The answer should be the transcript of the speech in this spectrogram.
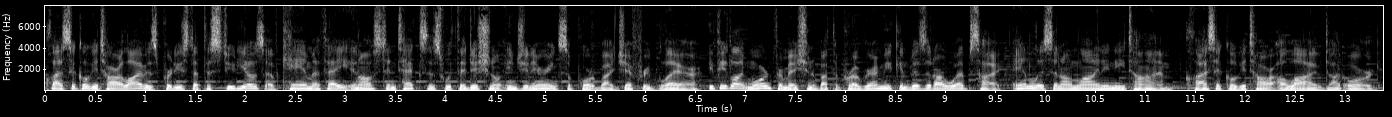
Classical Guitar Alive is produced at the studios of KMFA in Austin, Texas, with additional engineering support by Jeffrey Blair. If you'd like more information about the program, you can visit our website and listen online anytime, classicalguitaralive.org.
